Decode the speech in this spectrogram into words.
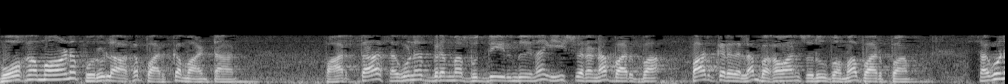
போகமான பொருளாக பார்க்க மாட்டான். பார்த்தா சகுண பிரம்ம புத்தி இருந்ததுன்னா ஈஸ்வரனா பார்ப்பான். பார்க்கறதெல்லாம் பகவான் சொரூபமா பார்ப்பான். சகுண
